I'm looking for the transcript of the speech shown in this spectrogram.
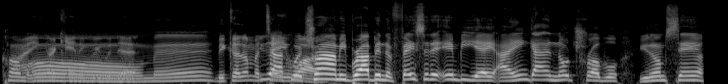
come I on, I can't agree with that. man. because I'm gonna You tell gotta you quit why. trying me, bro. I've been the face of the NBA. I ain't got in no trouble. You know what I'm saying?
